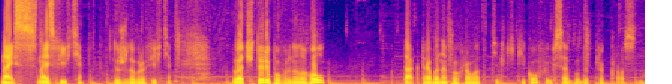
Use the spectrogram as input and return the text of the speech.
Найс, найс 50. Дуже добре 50. 24 повернули гол. Так, треба не програвати тільки кікоф і все буде прекрасно.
